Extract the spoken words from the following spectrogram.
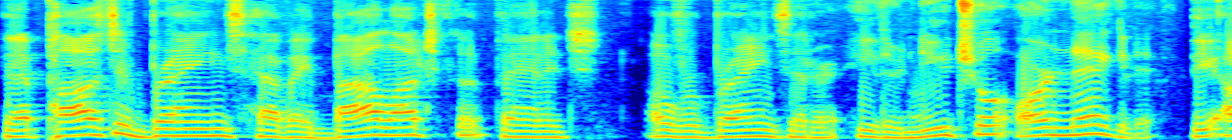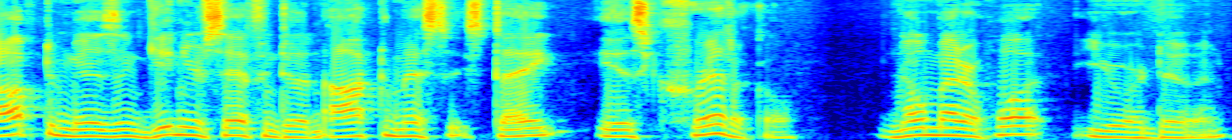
that positive brains have a biological advantage over brains that are either neutral or negative. The optimism, getting yourself into an optimistic state, is critical no matter what you are doing.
